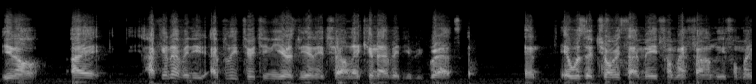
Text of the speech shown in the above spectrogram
you know I I can't have any. I played 13 years in the NHL. I can't have any regrets, and it was a choice I made for my family, for my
